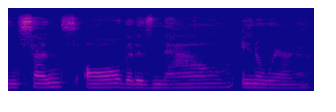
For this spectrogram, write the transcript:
and sense all that is now in awareness.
